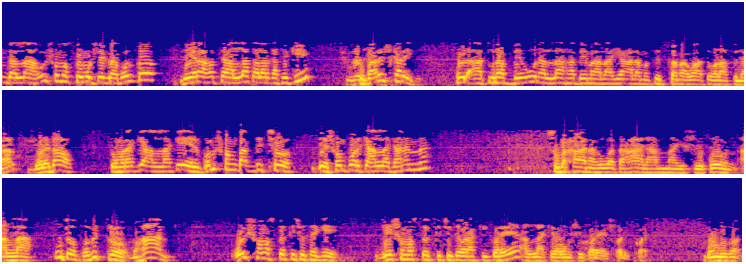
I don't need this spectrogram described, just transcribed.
ইন্দাল্লাহ ওই সমস্ত মুশ্রিকরা বলতো যে এরা হচ্ছে আল্লাহ তালার কাছে কি? সুপারিশকারী। বলে দাও, তোমরা কি আল্লাহকে এরকম সংবাদ দিচ্ছ যে সম্পর্কে আল্লাহ জানেন না? সুবহানাহু আল্লাহ পুত পবিত্র, মহান। ওই সমস্ত কিছু থেকে, যে সমস্ত কিছুতে ওরা কি করে? আল্লাহকে অংশী করে, শরীক করে। বন্ধুগণ,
